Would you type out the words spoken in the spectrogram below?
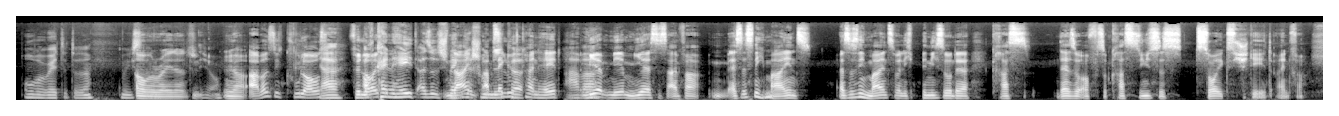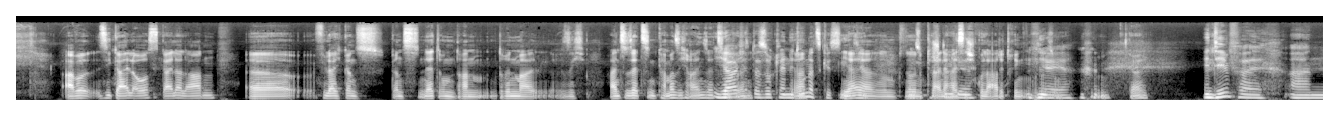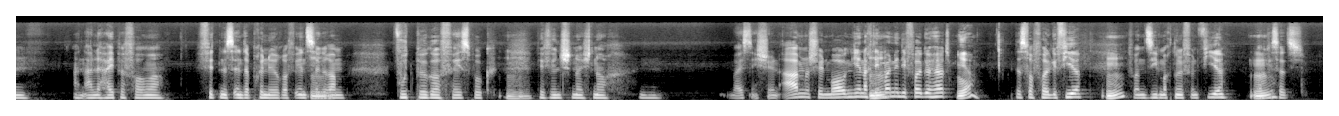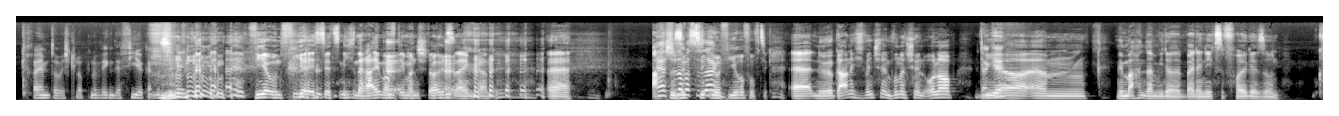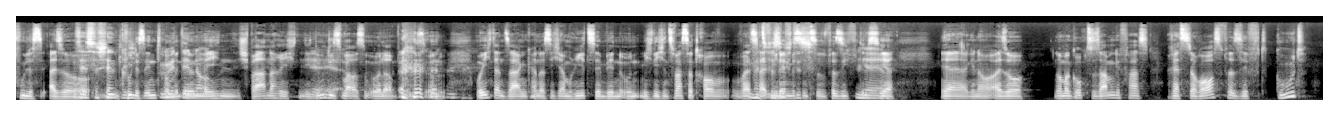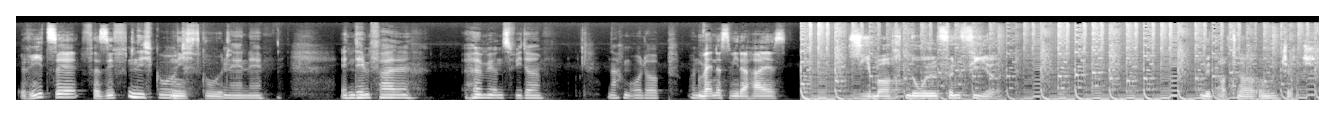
overrated, oder? Würde ich sagen. Overrated. Finde ich auch. Ja, aber sieht cool aus. Ja, Für auch Leute, kein Hate, also es schmeckt Nein, ja schon absolut lecker. kein Hate. aber- mir, mir, mir ist es einfach, es ist nicht meins. Es ist nicht meins, weil ich bin nicht so der krass, der so auf so krass süßes Zeugs steht einfach. Aber sieht geil aus, geiler Laden. Äh, vielleicht ganz, ganz nett, um dran drin mal sich reinzusetzen. Kann man sich reinsetzen? Ja, ich habe da so kleine Ja. Donutskisten. Ja, gesehen. ja, so, ein, so eine so kleine Stühle. heiße Schokolade trinken oder Ja, so. ja. Mhm, Geil. In dem Fall an, an alle High-Performer, Fitness-Entrepreneure auf Instagram, Foodburger auf Facebook. Mhm. Wir wünschen euch noch einen, weiß nicht, schönen Abend, schönen Morgen, je nachdem, Mhm. wann ihr die Folge hört. Ja. Das war Folge 4 Mhm. von 78054. Mhm. Das hat sich gereimt, aber ich glaube nur wegen der 4 kann das sein. 4 und 4 ist jetzt nicht ein Reim, auf den man stolz sein kann. Äh, hast du noch was zu sagen? 54. Äh, nö, gar nicht. Ich wünsche einen wunderschönen Urlaub. Danke. Wir, ähm, wir machen dann wieder bei der nächsten Folge so ein cooles, also ein cooles Intro Mit mit, irgendwelchen Sprachnachrichten, die Ja, du ja. diesmal aus dem Urlaub bringst. wo ich dann sagen kann, dass ich am Rize bin und mich nicht ins Wasser traue, weil es halt wieder ein bisschen ist. zu versifft Ja, ist. ja. Ja, ja, ja, genau. Also nochmal grob zusammengefasst: Restaurants versifft gut, Rize versifft Nicht gut. nicht gut. Nee, nee. In dem Fall hören wir uns wieder nach dem Urlaub. Und Wenn es wieder heißt, 78054 mit Atta und Josh.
